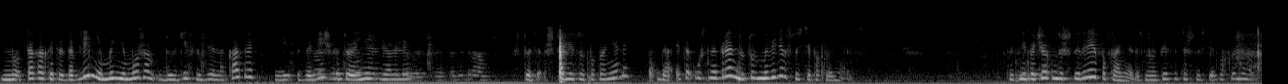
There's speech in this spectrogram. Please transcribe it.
Но так как это давление, мы не можем других людей наказывать и за вещь, которую они сделали. это. Что это? Что они тут поклонялись? Да, это устный предание, но тут мы видим, что все поклоняются. Тут не подчеркнуто, что евреи поклонялись, но написано, что все поклоняются.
